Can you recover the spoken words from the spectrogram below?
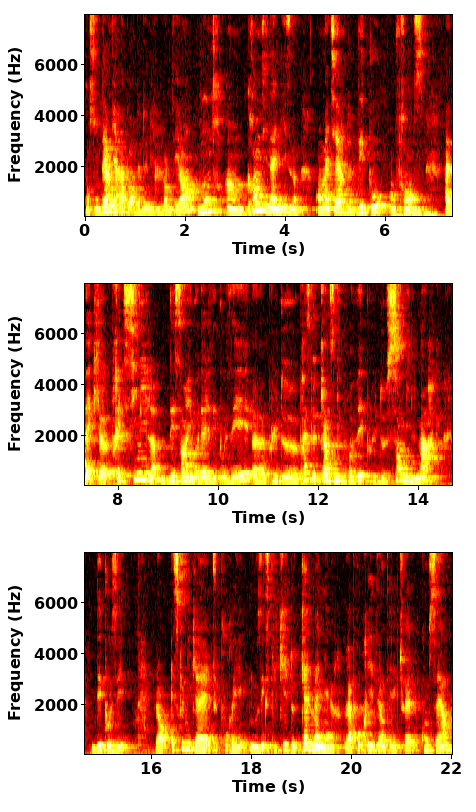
dans son dernier rapport de 2021, montrent un grand dynamisme en matière de dépôt en France, avec euh, près de 6000 dessins et modèles déposés, euh, plus de presque 15 000 brevets, plus de 100 000 marques déposées. Alors, est-ce que Michael, tu pourrais nous expliquer de quelle manière la propriété intellectuelle concerne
